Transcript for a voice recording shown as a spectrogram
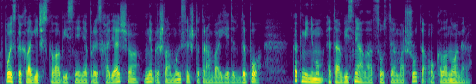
В поисках логического объяснения происходящего мне пришла мысль, что трамвай едет в депо. Как минимум это объясняло отсутствие маршрута около номера,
